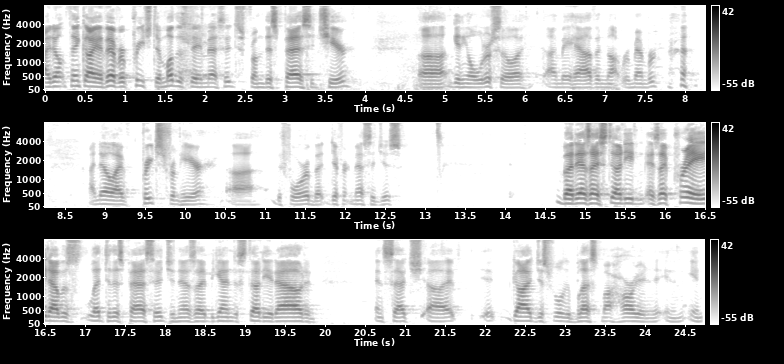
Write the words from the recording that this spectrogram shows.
I don't think I have ever preached a Mother's Day message from this passage here. Uh, I'm getting older, so I, I, may have and not remember. I know I've preached from here uh, before, but different messages. But as I studied, as I prayed, I was led to this passage, and as I began to study it out and and such, uh, it, God just really blessed my heart in, in, in,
